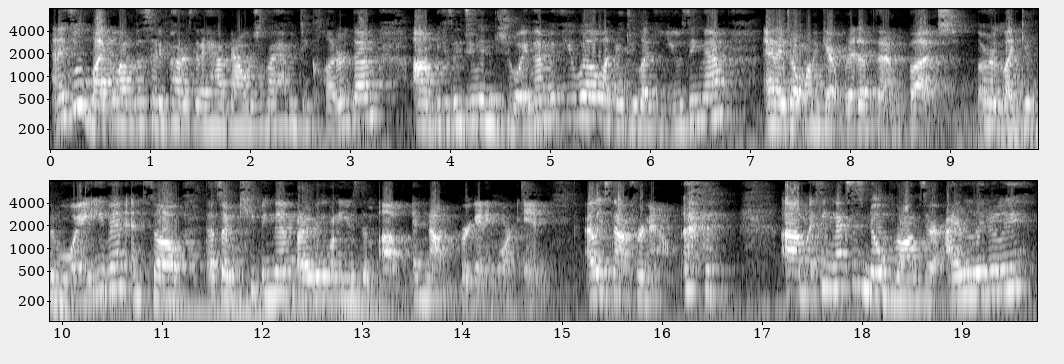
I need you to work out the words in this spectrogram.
And I do like a lot of the setting powders that I have now, which is why I haven't decluttered them um, because I do enjoy them, if you will. Like I do like using them and I don't want to get rid of them, but, or like give them away even. And so that's why I'm keeping them, but I really want to use them up and not bring any more in. At least not for now. um, I think next is no bronzer. I literally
